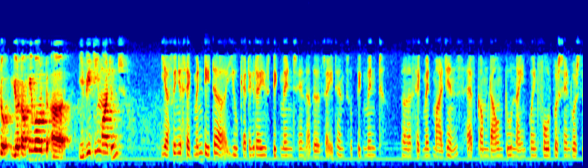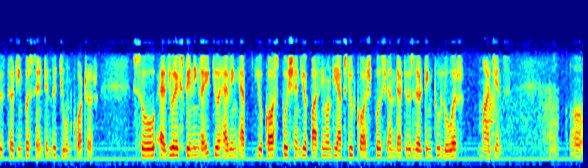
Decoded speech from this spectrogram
So you're talking about uh, EBT margins? Yeah, so in your segment data, you categorize pigments and others, right? And so pigment uh, segment margins have come down to 9.4% versus 13% in the June quarter. So as you were explaining, right, you're having your cost push and you're passing on the absolute cost push and that is resulting to lower margins. Uh,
